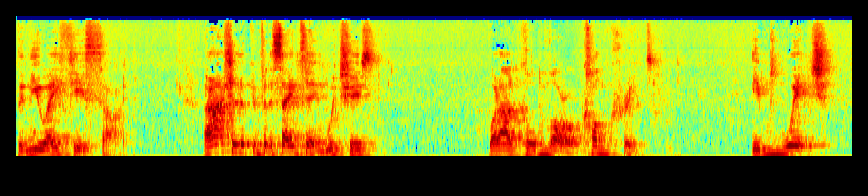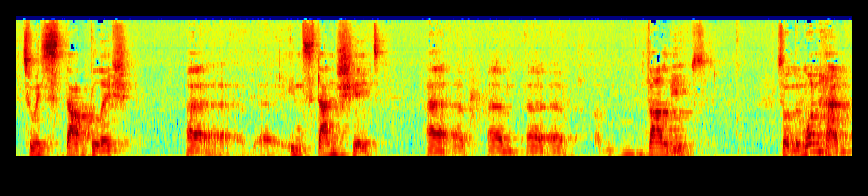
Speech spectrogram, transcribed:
the new atheist side, are actually looking for the same thing, which is what I'd call moral concrete, in which to establish, uh, uh, instantiate uh, um, uh, uh, values. So, on the one hand,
